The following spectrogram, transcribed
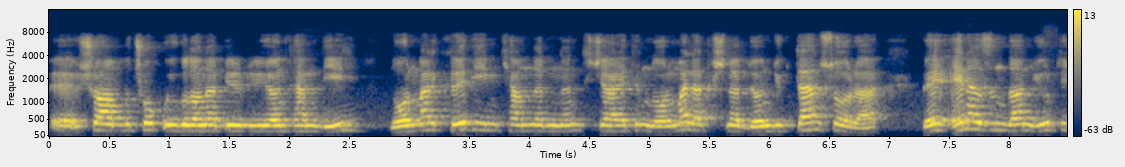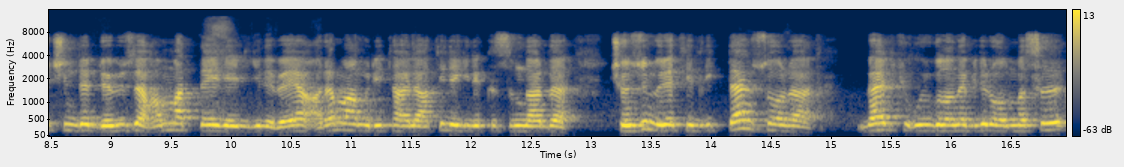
e, şu an bu çok uygulanabilir bir yöntem değil. Normal kredi imkanlarının ticaretin normal akışına döndükten sonra ve en azından yurt içinde dövize ham madde ile ilgili veya ara mamul ithalatı ile ilgili kısımlarda çözüm üretildikten sonra belki uygulanabilir olması,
